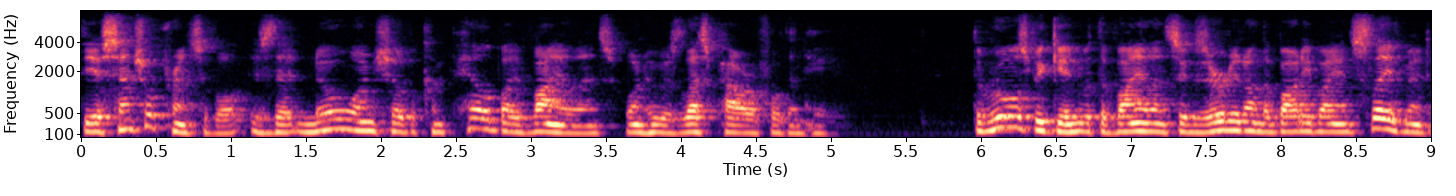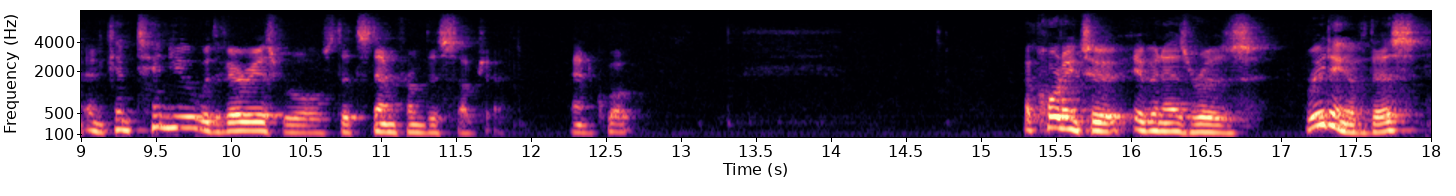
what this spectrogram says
The essential principle is that no one shall compel by violence one who is less powerful than he. The rules begin with the violence exerted on the body by enslavement and continue with various rules that stem from this subject. According to Ibn Ezra's reading of this,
